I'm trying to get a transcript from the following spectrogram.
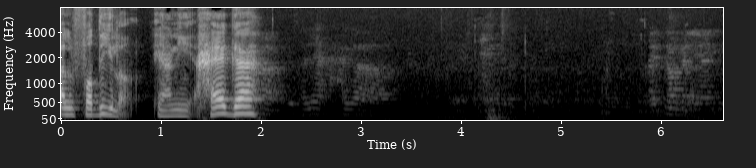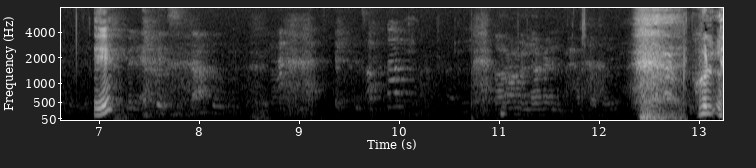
الفضيلة يعني حاجة إيه؟ كل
